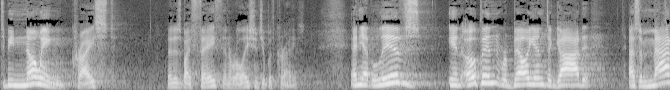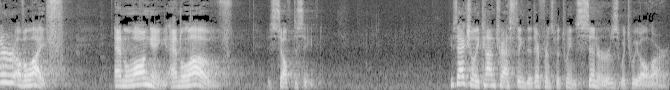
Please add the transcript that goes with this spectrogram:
to be knowing Christ, that is by faith in a relationship with Christ, and yet lives in open rebellion to God as a matter of life and longing and love is self deceived. He's actually contrasting the difference between sinners, which we all are,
